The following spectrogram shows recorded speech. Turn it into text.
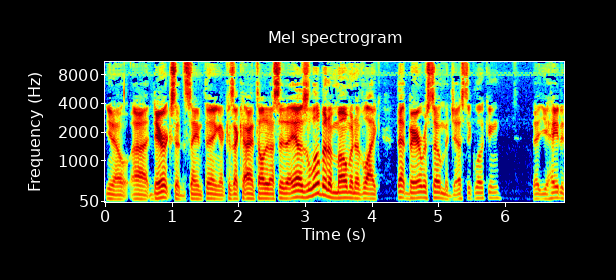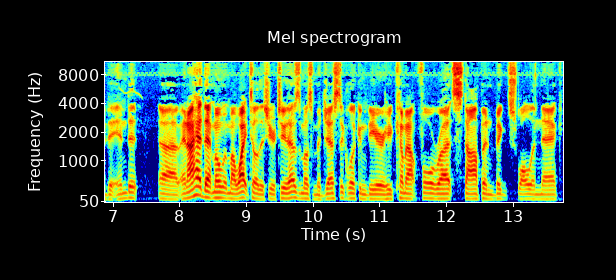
you know, uh, Derek said the same thing because I kind of told him, I said, it was a little bit of a moment of like that bear was so majestic looking that you hated to end it. Uh, and I had that moment with my whitetail this year too. That was the most majestic looking deer. He'd come out full rut, stomping, big swollen neck.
